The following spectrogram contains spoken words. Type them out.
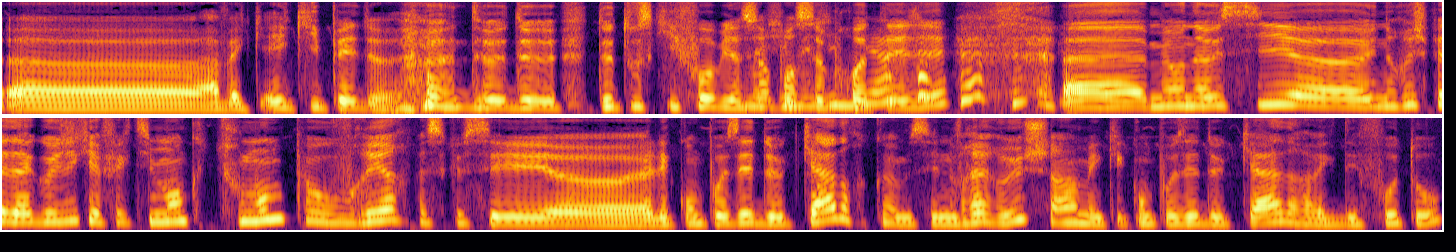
avec équipés de, de, de, de tout ce qu'il faut, bien sûr, pour se protéger. Mais on a aussi une ruche pédagogique, effectivement, que tout le monde peut ouvrir parce que c'est, elle est composée de cadres, comme c'est une vraie ruche, hein, mais qui est composée de cadres avec des photos.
